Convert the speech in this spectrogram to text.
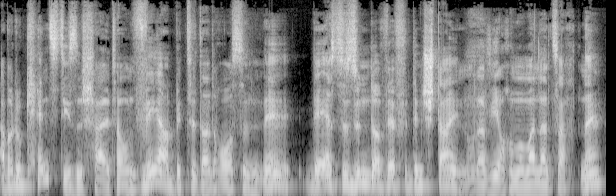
Aber du kennst diesen Schalter und wer bitte da draußen, ne? Der erste Sünder werfe den Stein oder wie auch immer man das sagt, ne?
